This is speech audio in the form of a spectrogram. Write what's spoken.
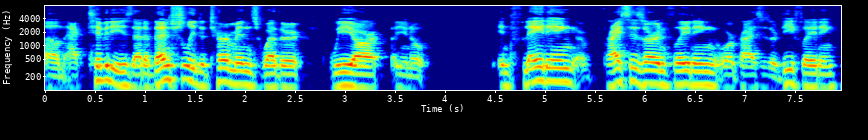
um, activities that eventually determines whether we are, you know, inflating, prices are inflating or prices are deflating.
